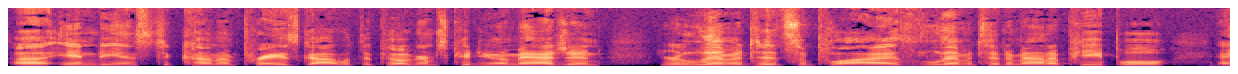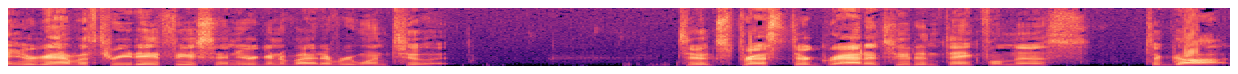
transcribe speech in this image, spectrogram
uh, Indians to come and praise God with the pilgrims. Could you imagine your limited supplies, limited amount of people, and you're going to have a three day feast and you're going to invite everyone to it to express their gratitude and thankfulness to God?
